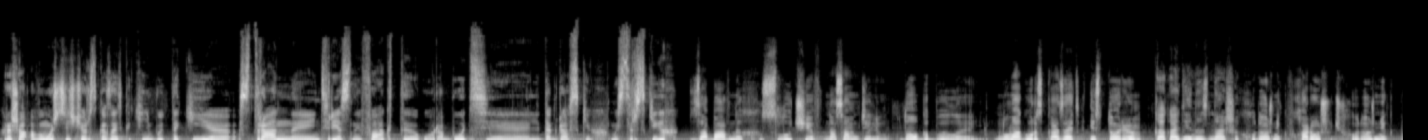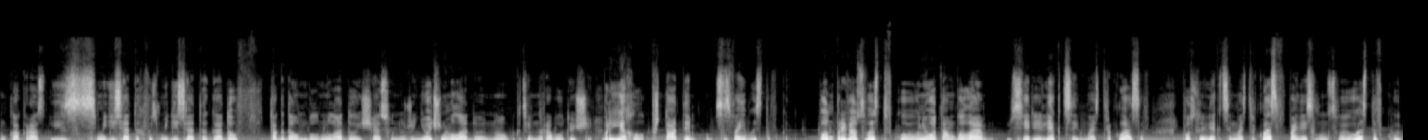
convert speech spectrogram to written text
Хорошо, а вы можете еще рассказать какие-нибудь такие странные, интересные факты о работе литографских мастерских? Забавных случаев на самом деле много было. Ну, могу рассказать историю, как один из наших художников, хороший очень художник, как раз из 70-х, 80-х годов, тогда он был молодой, сейчас он уже не очень молодой, но активно работающий, приехал в Штаты со своей выставкой. Он привез выставку, у него там была серия лекций, мастер-классов. После лекции мастер-классов повесил он свою выставку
